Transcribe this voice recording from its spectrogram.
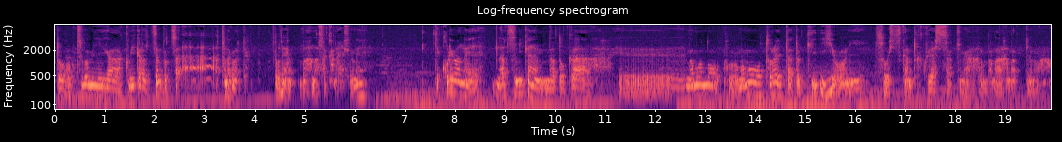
とつぼみが首から全部ザーッとなくなって当然、まあ、花咲かないですよね。でこれはね夏みかんだとか、えー、桃の桃を捉えた時以上に喪失感とか悔しさっていうのがあるんだな花っていうのは。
